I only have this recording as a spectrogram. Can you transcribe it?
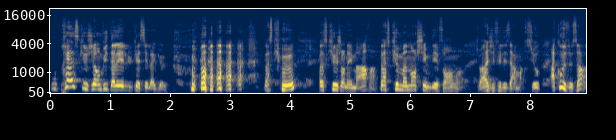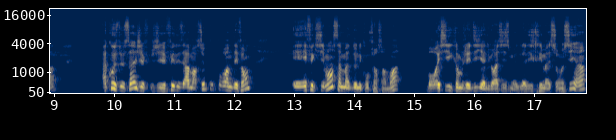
ou presque j'ai envie d'aller lui casser la gueule. parce que, parce que j'en ai marre. Parce que maintenant je sais me défendre. Tu vois, j'ai fait des arts martiaux. À cause de ça, hein. à cause de ça, j'ai fait des arts martiaux pour pouvoir me défendre. Et effectivement, ça m'a donné confiance en moi. Bon, ici, comme j'ai dit, il y a du racisme et de la discrimination aussi, hein.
